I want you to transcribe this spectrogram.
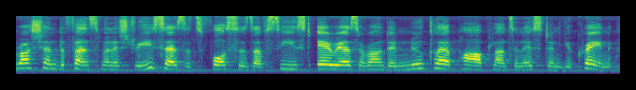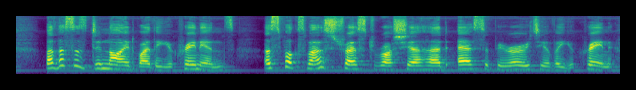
Russian Defense Ministry says its forces have seized areas around a nuclear power plant in eastern Ukraine, but this is denied by the Ukrainians. A spokesman stressed Russia had air superiority over Ukraine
